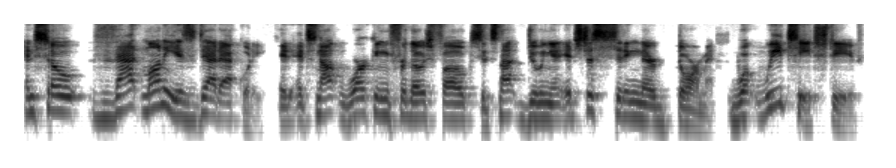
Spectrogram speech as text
And so that money is debt equity. It, it's not working for those folks. It's not doing it. It's just sitting there dormant. What we teach, Steve,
